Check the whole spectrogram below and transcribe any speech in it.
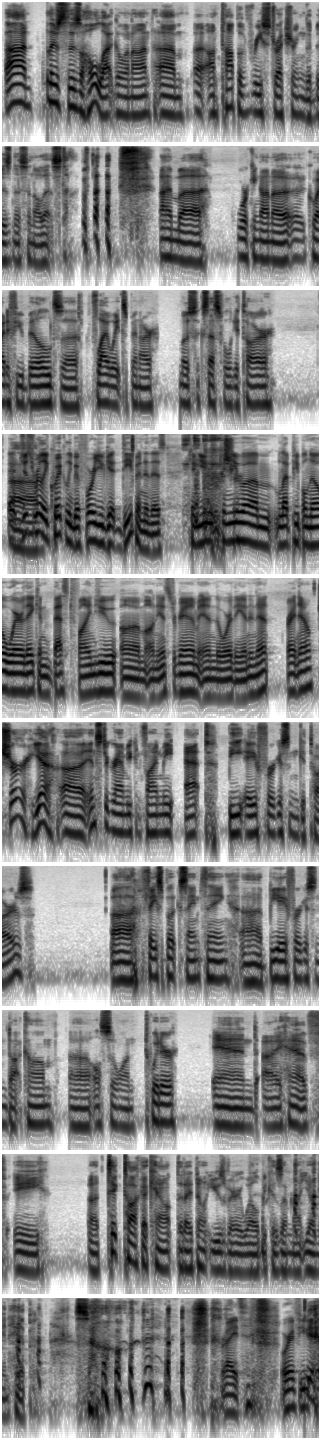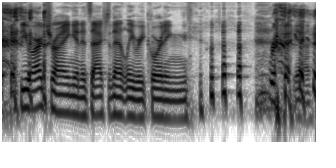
uh, there's there's a whole lot going on. Um, uh, on top of restructuring the business and all that stuff, I'm uh, working on uh, quite a few builds. Uh, Flyweight's been our most successful guitar. Uh, just really quickly before you get deep into this, can you can you um, let people know where they can best find you um, on Instagram and or the internet right now? Sure, yeah. Uh, Instagram, you can find me at ba Ferguson Guitars. Uh, Facebook, same thing. Uh, baferguson.com. Uh, also on Twitter, and I have a, a TikTok account that I don't use very well because I'm not young and hip. So Right. or if you Yeah. if you are trying and it's accidentally recording. right. Yeah.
